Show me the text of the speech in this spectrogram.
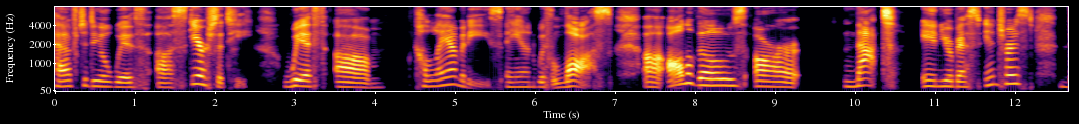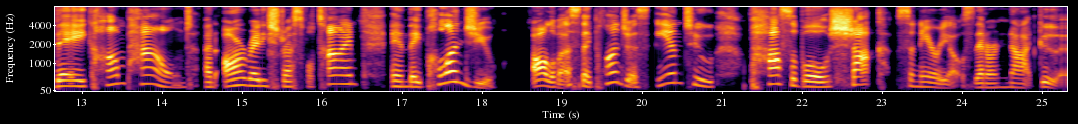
have to deal with uh, scarcity, with um, calamities, and with loss. Uh, all of those are not in your best interest, they compound an already stressful time and they plunge you, all of us, they plunge us into possible shock scenarios that are not good.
